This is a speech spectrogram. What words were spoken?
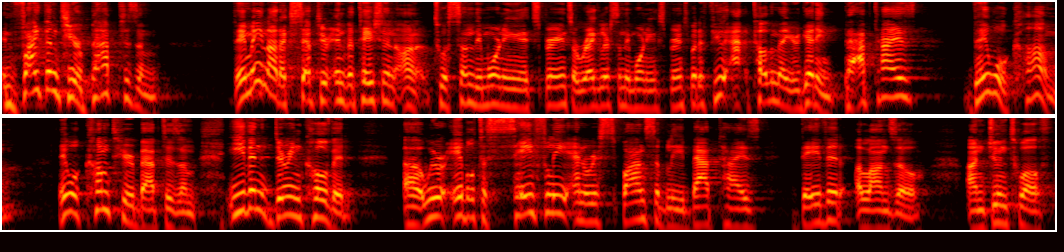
Invite them to your baptism. They may not accept your invitation on, to a Sunday morning experience, a regular Sunday morning experience, but if you tell them that you're getting baptized, they will come. They will come to your baptism. Even during COVID, uh, we were able to safely and responsibly baptize David Alonso on June 12th.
